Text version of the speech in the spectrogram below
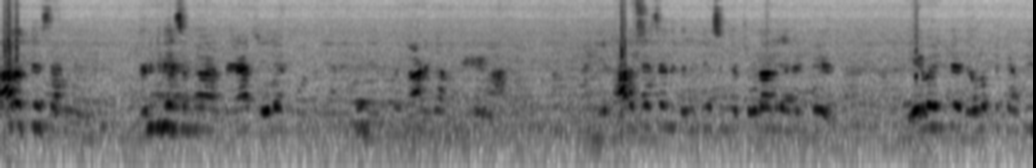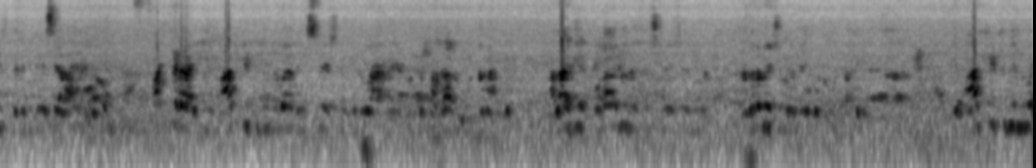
భారతదేశాన్ని తెలుగుదేశంగా తయారు చేయలేకపోతుంది అనేది నేను గాఢంగా నమ్ముతున్నాను. ఈ భారతదేశాన్ని తెలుగుదేశంగా చూడాలి అని అంటే ఏవైతే డెవలప్డ్ కంట్రీస్ తెలుగుదేశాలు ఉన్నాయో అక్కడ ఈ మార్కెట్ విలువ రిజిస్ట్రేషన్ విలువ అనే రెండు పదాలు ఉండవండి. అలాగే కులాలు రిజిస్ట్రేషన్ రిజర్వేషన్ అనేవి కూడా ఉంటాయి ఈ మార్కెట్ విలువ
